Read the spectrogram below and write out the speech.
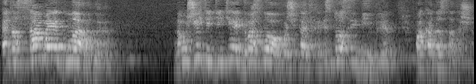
Это самое главное. Научите детей два слова почитать Христос и Библия. Пока достаточно.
